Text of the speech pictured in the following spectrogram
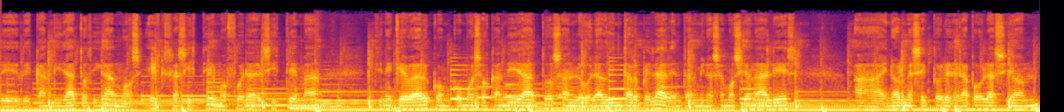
de, candidatos, digamos, extra sistema o fuera del sistema, tiene que ver con cómo esos candidatos han logrado interpelar en términos emocionales a enormes sectores de la población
